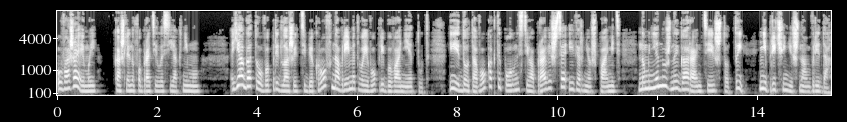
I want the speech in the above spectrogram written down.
«Уважаемый», — кашлянув обратилась я к нему, — «я готова предложить тебе кров на время твоего пребывания тут и до того, как ты полностью оправишься и вернешь память, но мне нужны гарантии, что ты не причинишь нам вреда.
